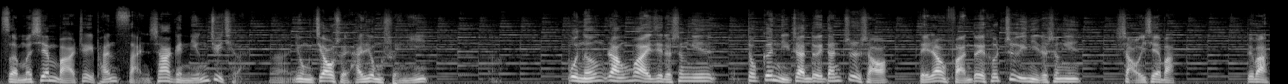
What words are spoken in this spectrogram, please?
怎么先把这盘散沙给凝聚起来啊？用胶水还是用水泥？不能让外界的声音都跟你站队，但至少得让反对和质疑你的声音少一些吧，对吧？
